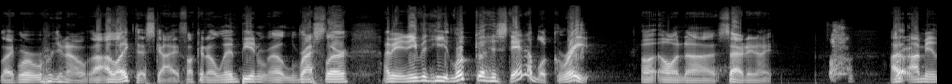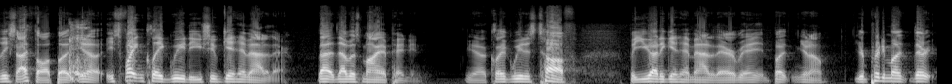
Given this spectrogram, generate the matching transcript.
Like we're, you know, I like this guy, fucking Olympian uh, wrestler. I mean, even he looked good. His stand up looked great uh, on uh, Saturday night. I, I mean, at least I thought. But you know, he's fighting Clay Guida. You should get him out of there. That that was my opinion. You know, Clay Guida's tough, but you got to get him out of there. But, but you know, you're pretty much there.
